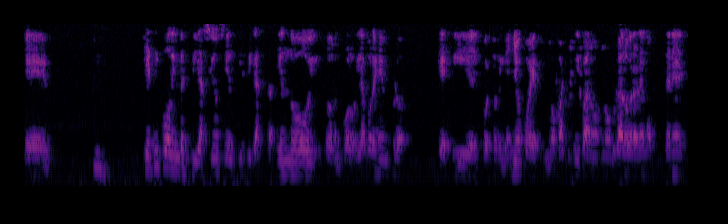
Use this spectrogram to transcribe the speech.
eh, qué tipo de investigación científica está haciendo hoy sobre oncología, por ejemplo, que si el puertorriqueño pues no participa, no, nunca lograremos tener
